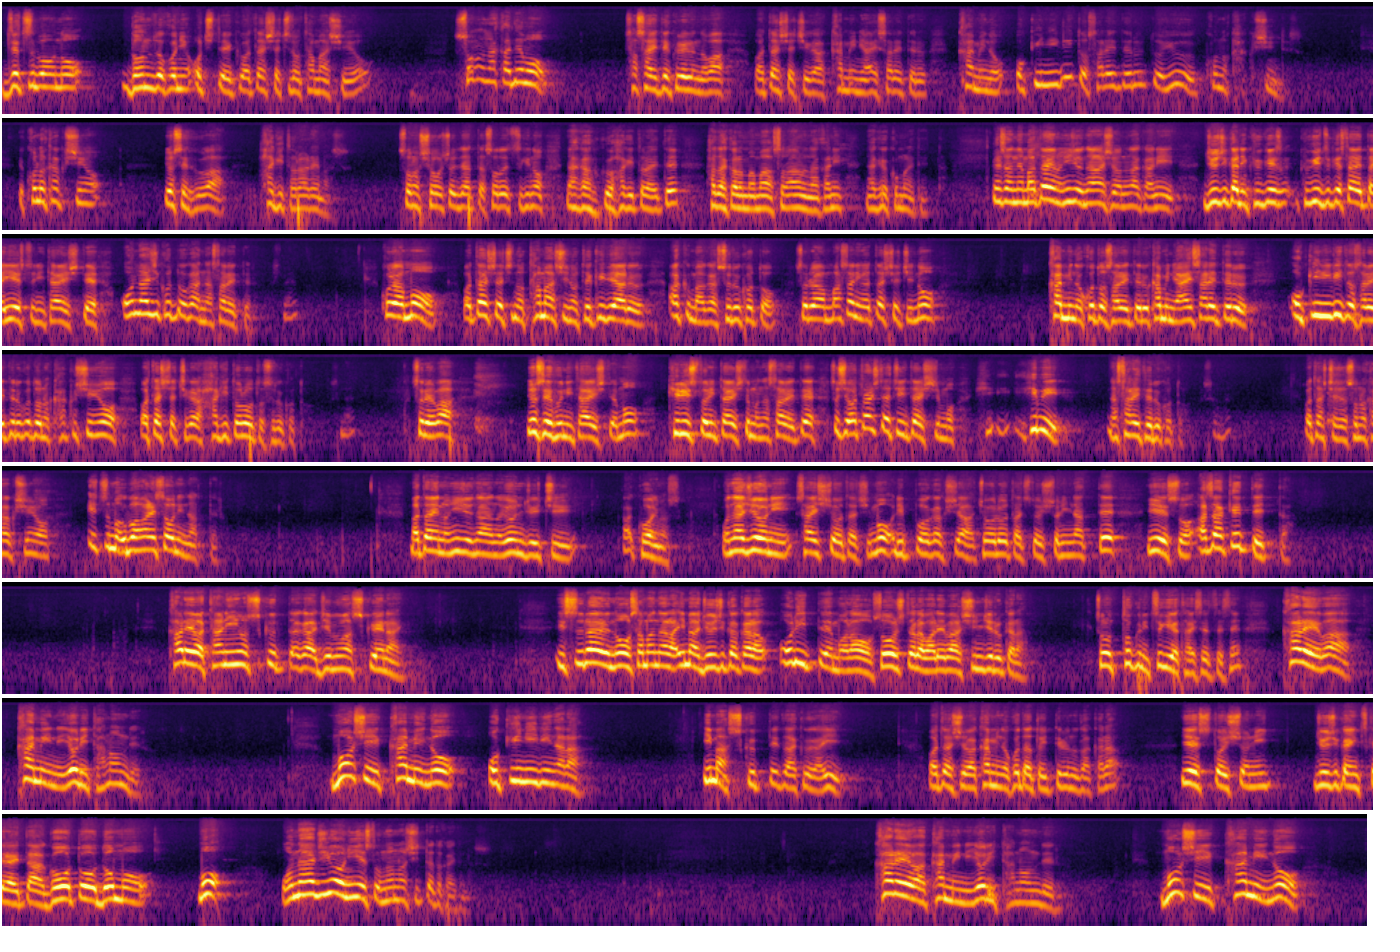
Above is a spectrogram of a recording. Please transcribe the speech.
絶望のどん底に落ちていく私たちの魂をその中でも支えてくれるのは私たちが神に愛されている神のお気に入りとされているというこの確信ですこの確信をヨセフは剥ぎ取られます。その象徴であったその次の長服を剥ぎ取られて裸のままその穴の中に投げ込まれていった。皆さんねマタイの27章の中に十字架に釘付けされたイエスに対して同じことがなされているんですね。これはもう私たちの魂の敵である悪魔がすることそれはまさに私たちの神のことされている神に愛されているお気に入りとされていることの確信を私たちから剥ぎ取ろうとすること。それはヨセフに対してもキリストに対してもなされてそして私たちに対しても日々なされていることですよね。私たちはその確信をいつも奪われそうになっている。マタイの27の41こうあります。同じように祭司長たちも立法学者長老たちと一緒になってイエスをあざけって言った彼は他人を救ったが自分は救えないイスラエルの王様なら今十字架から降りてもらおう。そうしたら我々は信じるから。その特に次が大切ですね。彼は神により頼んでいる。もし神のお気に入りなら今救っていただくがいい。私は神の子だと言っているのだからイエスと一緒に十字架につけられた強盗どもも同じようにイエスと罵ったと書いてます。彼は神により頼んでいる。もし神の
